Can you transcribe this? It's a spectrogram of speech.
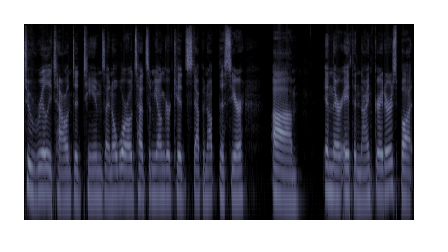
two really talented teams. I know Warroad's had some younger kids stepping up this year um, in their eighth and ninth graders, but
